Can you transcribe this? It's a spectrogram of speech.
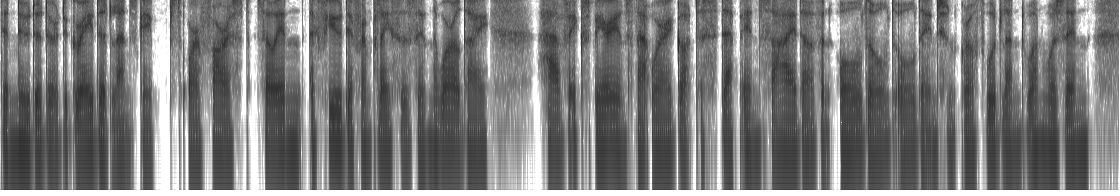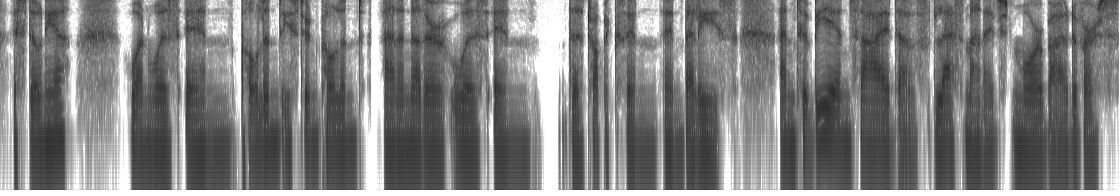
denuded or degraded landscapes or forest. So, in a few different places in the world, I have experienced that where I got to step inside of an old, old, old ancient growth woodland. One was in Estonia, one was in Poland, eastern Poland, and another was in the tropics in, in Belize. And to be inside of less managed, more biodiverse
